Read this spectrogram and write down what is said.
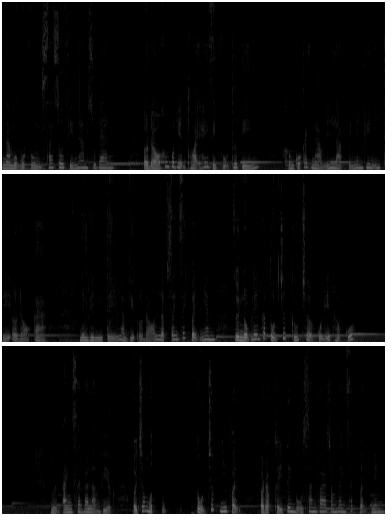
Nằm ở một vùng xa xôi phía nam Sudan. Ở đó không có điện thoại hay dịch vụ thư tín, Không có cách nào liên lạc với nhân viên y tế ở đó cả. Nhân viên y tế làm việc ở đó lập danh sách bệnh nhân, Rồi nộp lên các tổ chức cứu trợ của Liên Hợp Quốc. Người Anh Sanva làm việc Ở trong một tổ chức như vậy Và đọc thấy tên bố Sanva trong danh sách bệnh nhân.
